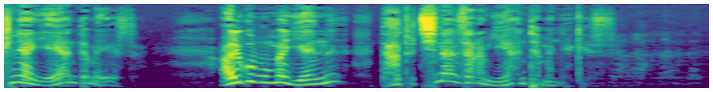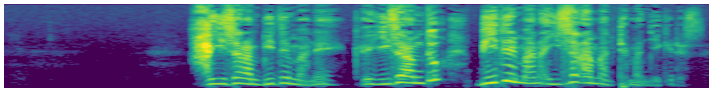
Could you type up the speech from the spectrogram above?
그냥 얘한테만 얘기했어. 알고 보면 얘는 나도 친한 사람 얘한테만 얘기했어. 아, 이 사람 믿을만해. 이 사람도 믿을만한 이 사람한테만 얘기를 했어요.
